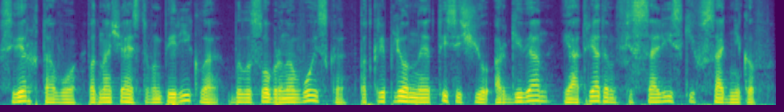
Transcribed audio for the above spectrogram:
Сверх того, под начальством Перикла было собрано войско, подкрепленное тысячью аргивян и отрядом фессалийских всадников.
